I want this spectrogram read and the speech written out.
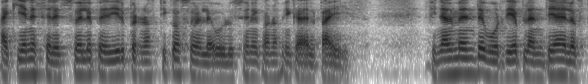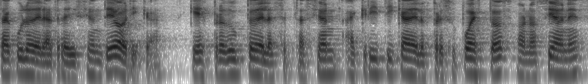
a quienes se les suele pedir pronósticos sobre la evolución económica del país. Finalmente, Bourdieu plantea el obstáculo de la tradición teórica, que es producto de la aceptación acrítica de los presupuestos o nociones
